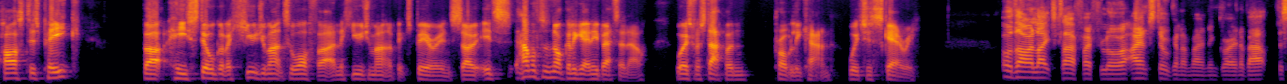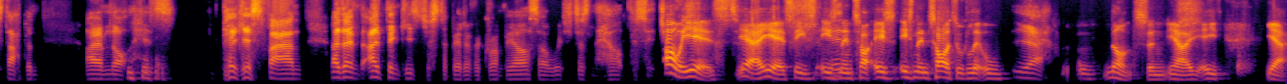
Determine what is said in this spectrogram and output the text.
past his peak, but he's still got a huge amount to offer and a huge amount of experience. So it's Hamilton's not going to get any better now, whereas Verstappen probably can, which is scary. Although I like to clarify for Laura, I am still going to moan and groan about Verstappen. I am not his biggest fan. I don't. I think he's just a bit of a grumpy arsehole, which doesn't help the situation. Oh, he is. Yeah, he is. He's he's an It- enti- he's, he's an entitled little Yeah. nonce, and you know, he, yeah.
